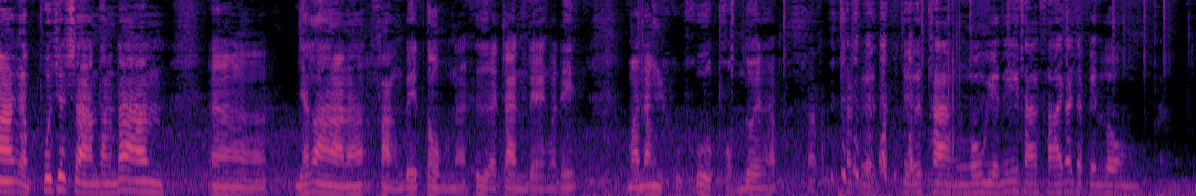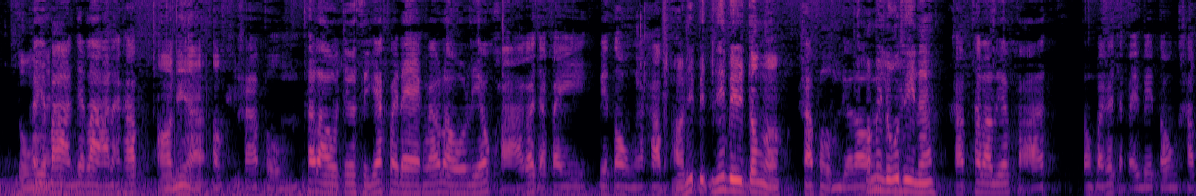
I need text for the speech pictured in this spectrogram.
มากับผู้เชี่ยวชาญทางด้านอ ยะลานะฮะฝั่งเบตงนะ คืออาจารย์แดงวันนี้ มานั่งคู่กับผมด้วยนะครับครับถ้าเกิดเจอทางวงเวียนนี้ทางซ้ายก็จะเป็นโรงตรงพยาบาลยาลานะครับ อ๋อนี่เหรอโอเคครับผม ถ้าเราเจอสี่แยกไฟแดงแล้วเราเลี้ยวขวาก็จะไปเบตงนะครับ อ๋อนี่ปิดนี่ไปตรงเหรอครับผมเดี๋ยวเราเขาไม่รู้ทีนะครับ ถ้าเราเลี้ยวขวาตรงไปก็จะไปเบตงครับ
